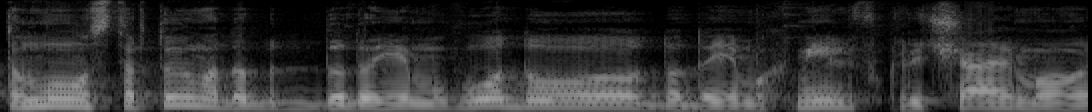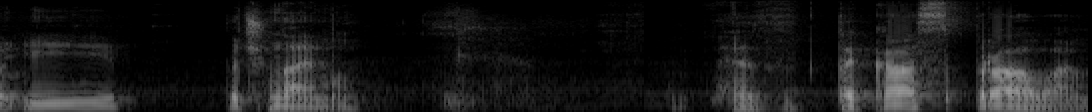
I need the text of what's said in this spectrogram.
Тому стартуємо, додаємо воду, додаємо хміль, включаємо і починаємо. Е, Така справа.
